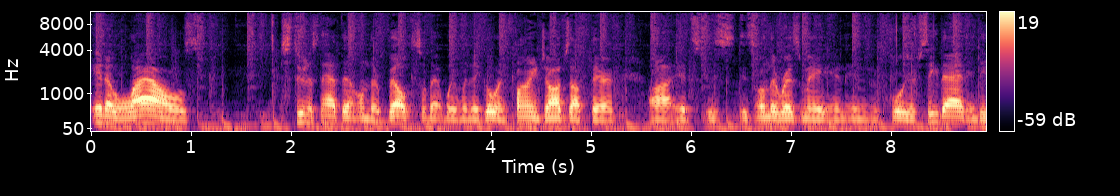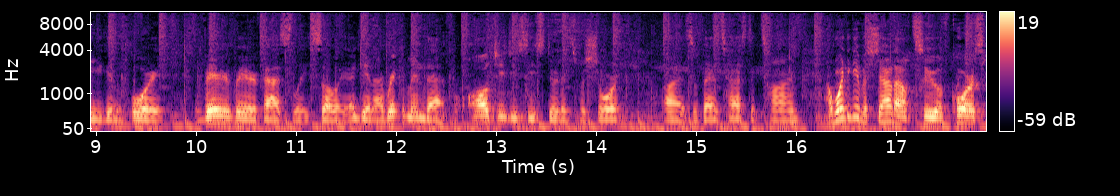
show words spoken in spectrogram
it allows students to have that on their belt so that way when they go and find jobs out there, uh, it's, it's, it's, on their resume and, and employers see that and then you get employed very, very fastly. So, again, I recommend that for all GGC students for sure. Uh, it's a fantastic time. I want to give a shout out to, of course,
